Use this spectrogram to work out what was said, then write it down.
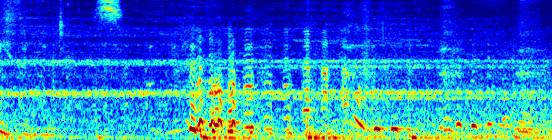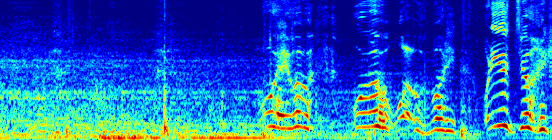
Ethan Winters. Wait, what, what, what, what, are you, what are you doing?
